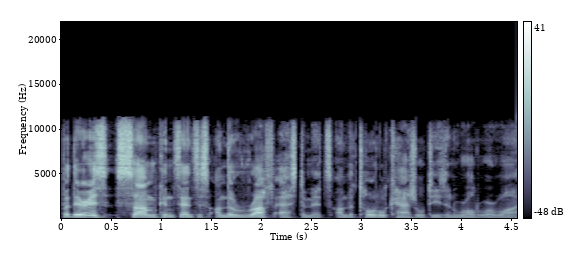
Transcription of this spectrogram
but there is some consensus on the rough estimates on the total casualties in World War I.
